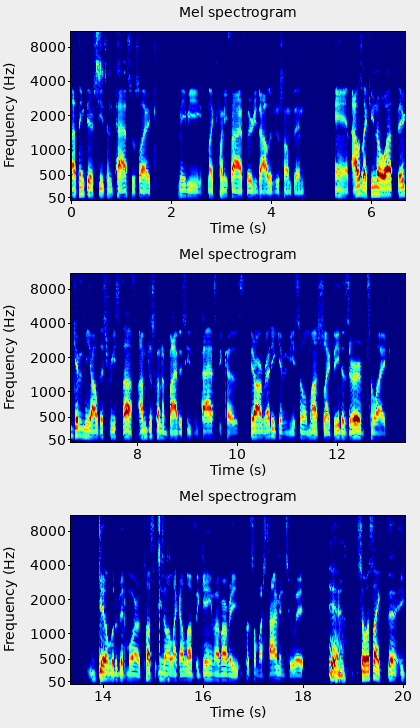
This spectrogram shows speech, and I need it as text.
I think their season pass was like maybe like 25 30 dollars or something and i was like you know what? They're giving me all this free stuff. I'm just going to buy the season pass because they're already giving me so much. Like they deserve to like get a little bit more. Plus you know like i love the game. I've already put so much time into it. Yeah. so it's like the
